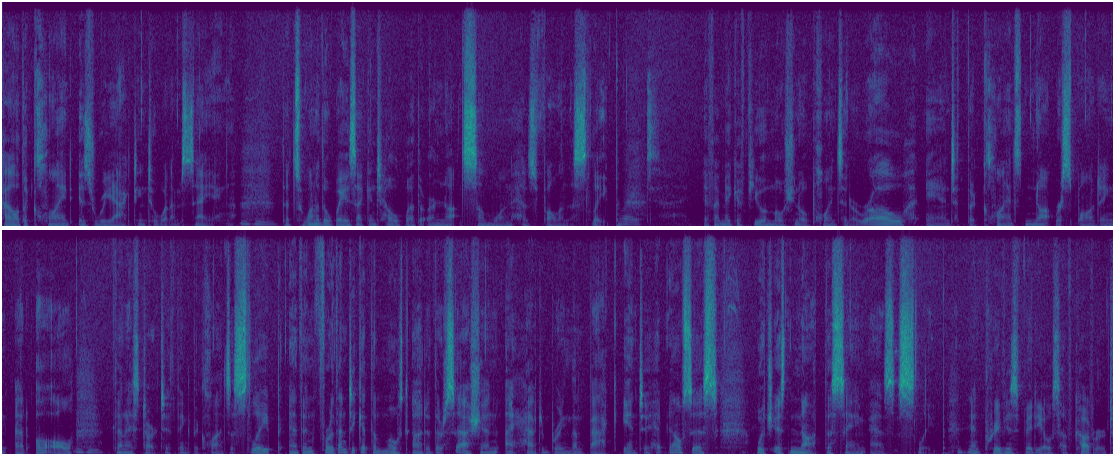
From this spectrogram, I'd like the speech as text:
how the client is reacting to what I'm saying. Mm-hmm. That's one of the ways I can tell whether or not someone has fallen asleep Right. if I make a few emotional points in a row and the client's not responding at all, mm-hmm. then I start to think the client's asleep. And then for them to get the most out of their session, I have to bring them back into hypnosis, which is not the same as sleep. Mm-hmm. And previous videos have covered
